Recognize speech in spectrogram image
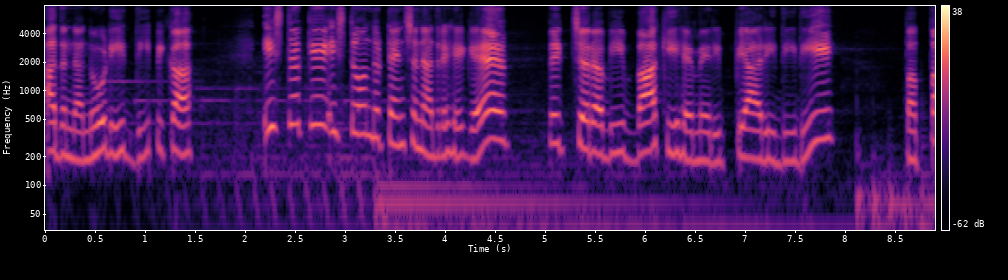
ಅದನ್ನ ನೋಡಿ ದೀಪಿಕಾ, ಇಷ್ಟಕ್ಕೆ ಇಷ್ಟೊಂದು ಟೆನ್ಷನ್ ಆದ್ರೆ ಹೇಗೆ? ಪಿಕ್ಚರ್ ಅಭಿ ಬಾಕಿ ಹೇ ಮೇರಿ ಪ್ಯಾರಿ ದೀದಿ. ಪಪ್ಪ,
